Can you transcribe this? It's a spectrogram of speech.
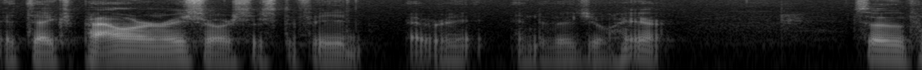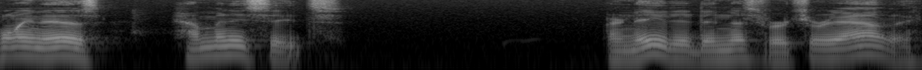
It takes power and resources to feed every individual here. So the point is, how many seats are needed in this virtual reality.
